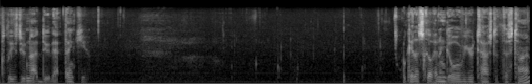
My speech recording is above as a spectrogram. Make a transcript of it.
Please do not do that. Thank you. Okay, let's go ahead and go over your test at this time.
